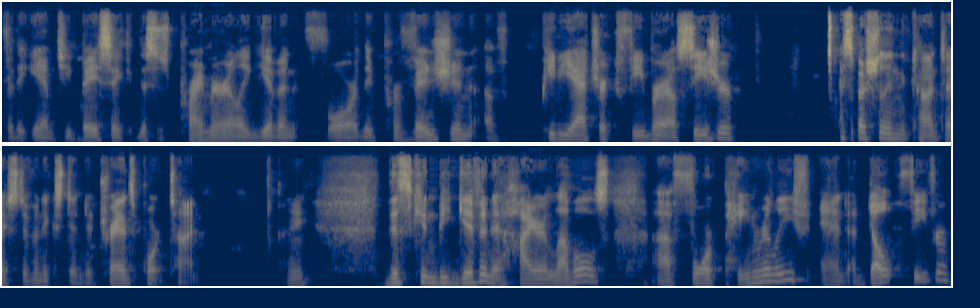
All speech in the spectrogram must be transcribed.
for the EMT basic, this is primarily given for the prevention of pediatric febrile seizure, especially in the context of an extended transport time. Okay. This can be given at higher levels uh, for pain relief and adult fever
